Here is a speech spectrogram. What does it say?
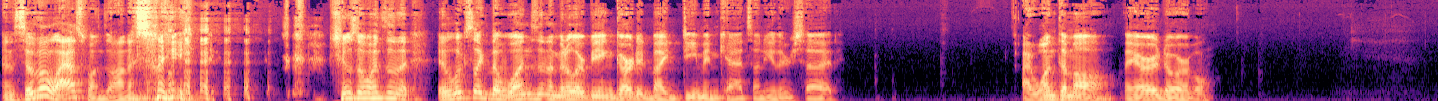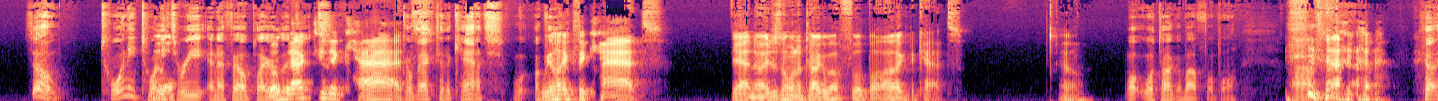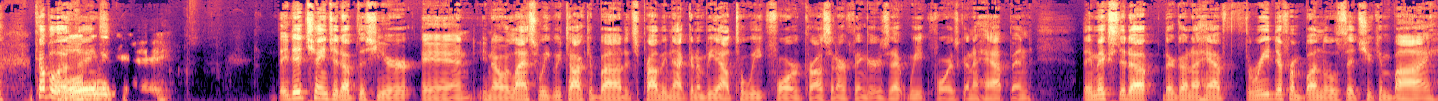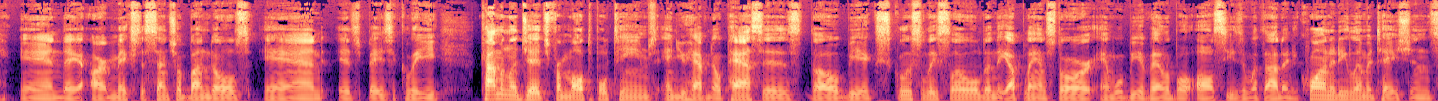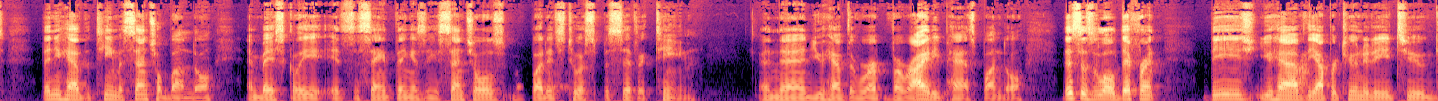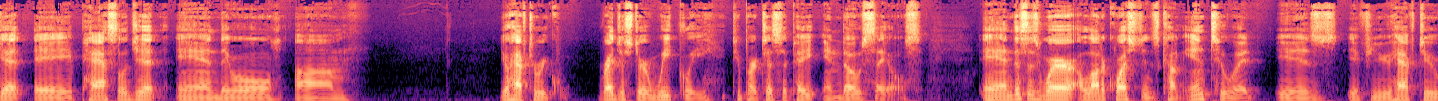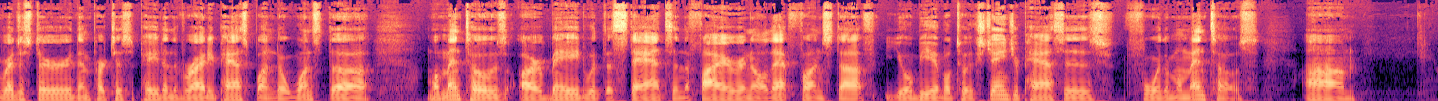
And so the last ones, honestly. Just the ones in the it looks like the ones in the middle are being guarded by demon cats on either side. I want them all. They are adorable. So 2023 NFL player. Go back to the cats. Go back to the cats. W- We like the cats. Yeah, no, I just don't want to talk about football. I like the cats. Oh. We'll, we'll talk about football. Um, a couple of things. They did change it up this year, and you know, last week we talked about it's probably not going to be out till week four. Crossing our fingers that week four is going to happen. They mixed it up. They're going to have three different bundles that you can buy, and they are mixed essential bundles, and it's basically common legits from multiple teams, and you have no passes. They'll be exclusively sold in the Upland store and will be available all season without any quantity limitations. Then you have the Team Essential bundle, and basically it's the same thing as the Essentials, but it's to a specific team. And then you have the Variety Pass bundle. This is a little different. These you have the opportunity to get a pass legit, and they will um, you'll have to rec- register weekly to participate in those sales. And this is where a lot of questions come into it is if you have to register then participate in the variety pass bundle. Once the mementos are made with the stats and the fire and all that fun stuff you'll be able to exchange your passes for the mementos. Um,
